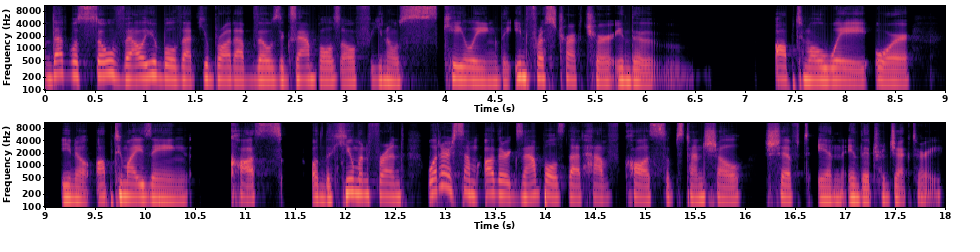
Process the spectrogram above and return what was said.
That was so valuable that you brought up those examples of you know scaling the infrastructure in the optimal way or you know optimizing costs on the human front. What are some other examples that have caused substantial shift in in the trajectory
